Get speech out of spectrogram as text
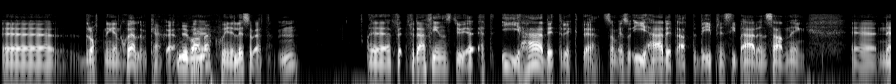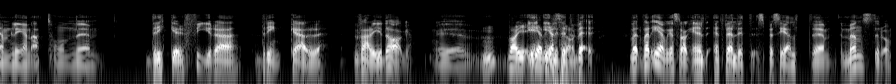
Eh, drottningen själv kanske, Nuvarande. Eh, Queen Elizabeth. Mm. Eh, för, för, där finns det ju ett ihärdigt rykte som är så ihärdigt att det i princip är en sanning, eh, nämligen att hon eh, dricker fyra drinkar varje dag. Eh, mm. Varje evigaste dag? Var, var evigaste dag, enligt ett väldigt speciellt mönster. Då.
